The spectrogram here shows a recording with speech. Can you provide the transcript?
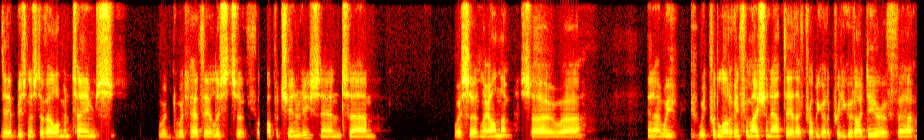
their business development teams would would have their lists of opportunities, and um, we're certainly on them. So, uh, you know, we we put a lot of information out there. They've probably got a pretty good idea of uh,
